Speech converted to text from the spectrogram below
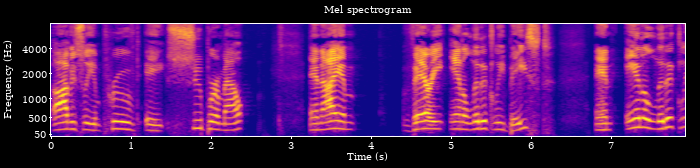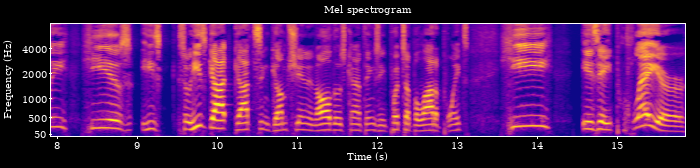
obviously improved a super amount, and I am very analytically based. And analytically, he is he's so he's got guts and gumption and all those kind of things. And he puts up a lot of points. He is a player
